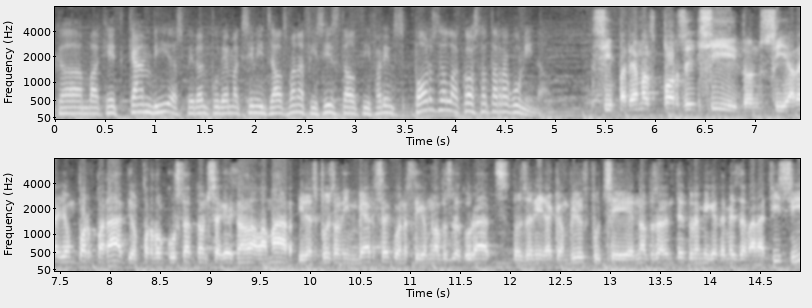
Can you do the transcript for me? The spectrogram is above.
que amb aquest canvi esperen poder maximitzar els beneficis dels diferents ports de la costa tarragonina. si parem els ports així, doncs si ara hi ha un port parat i el port del costat doncs segueix anant a la mar i després a l'inversa, quan estiguem nosaltres aturats, doncs anirà a Cambrils, potser nosaltres ara hem tret una miqueta més de benefici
